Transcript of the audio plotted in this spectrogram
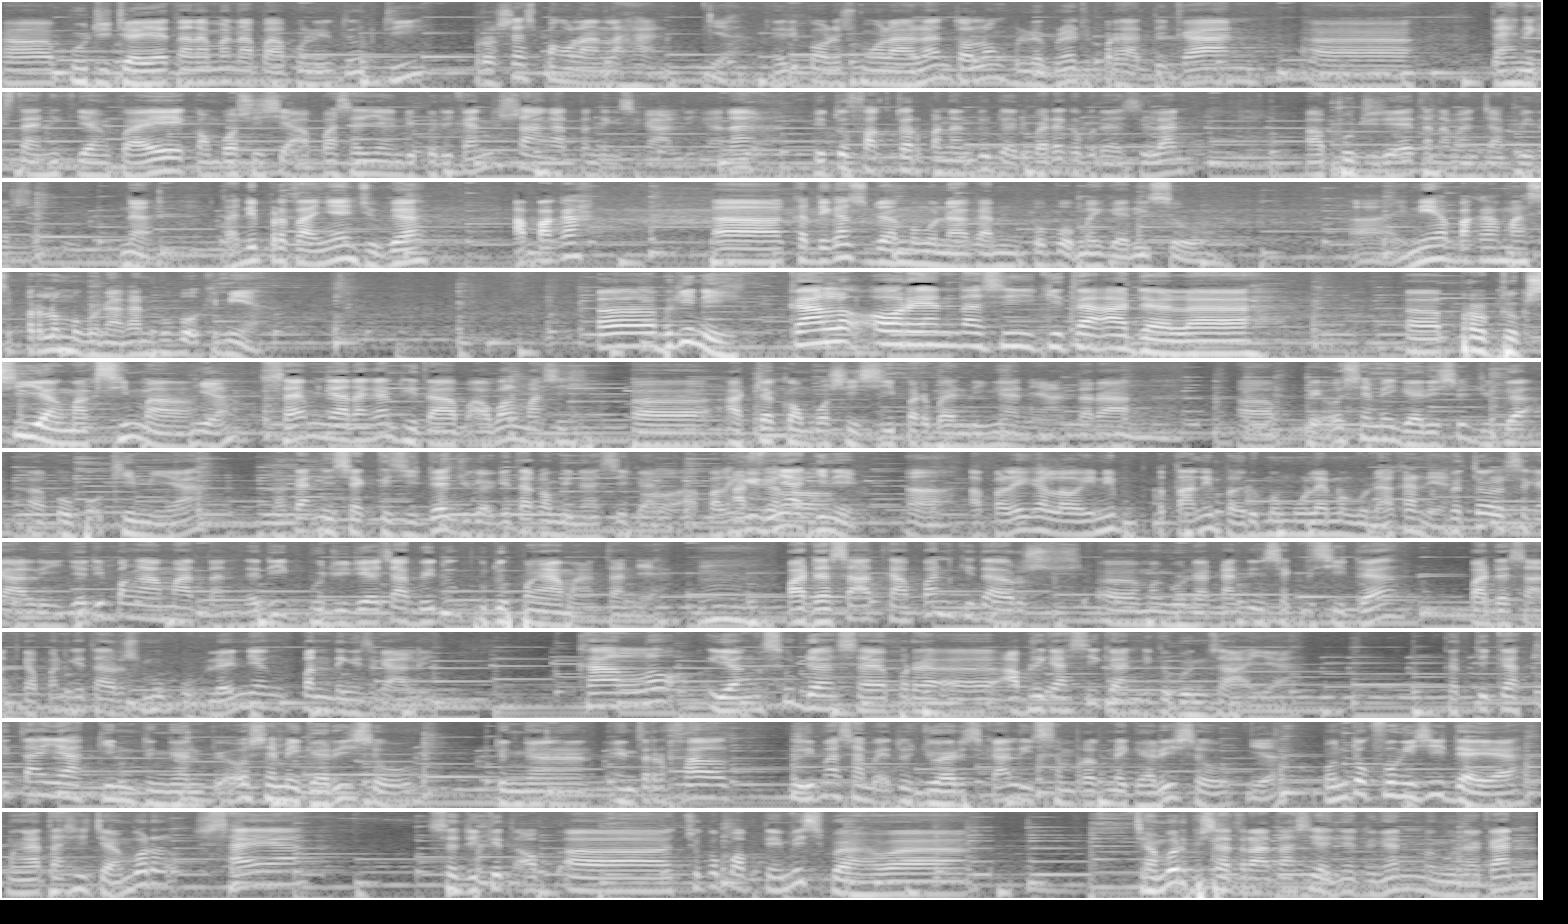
uh, budidaya tanaman apa pun itu di proses pengolahan lahan. Ya. Jadi proses pengolahan lahan tolong benar-benar diperhatikan uh, teknik-teknik yang baik, komposisi apa saja yang diberikan itu sangat penting sekali karena Iya. itu faktor penentu daripada keberhasilan uh, budidaya tanaman cabai tersebut. Nah, tadi pertanyaan juga apakah eh, ketika sudah menggunakan pupuk Megariso, ah, ini apakah masih perlu menggunakan pupuk kimia? Eh, begini, kalau orientasi kita adalah eh, produksi yang maksimal, Ya. saya menyarankan di tahap awal masih eh, ada komposisi perbandingan ya antara eh, POC Megariso juga eh, pupuk kimia, bahkan insektisida juga kita kombinasikan. Oh, apalagi Artinya kalau gini, Ah, apalagi kalau ini petani baru memulai menggunakan ya. betul sekali. Jadi pengamatan. Jadi budidaya cabai itu butuh pengamatan ya. Hmm, Pada saat kapan kita harus eh, menggunakan insektisida, pada saat kapan kita harus pupuk. Lain yang penting sekali. Kalau yang sudah saya per- eh, aplikasikan di kebun saya, ketika kita yakin dengan POC Megariso dengan interval 5 sampai 7 hari sekali semprot Megariso, ya. untuk fungisida ya, mengatasi jamur saya sedikit op- eh, cukup optimis bahwa jamur bisa teratasi hanya dengan menggunakan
